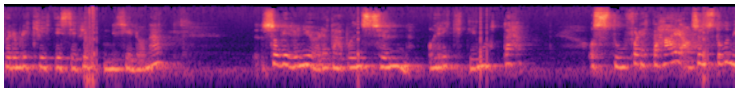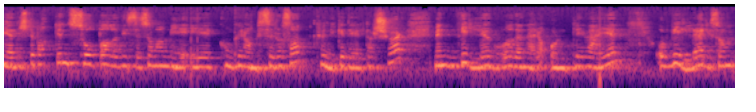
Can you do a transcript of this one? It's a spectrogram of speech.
for å bli kvitt disse 14 kiloene, så ville hun gjøre dette på en sunn og riktig måte og sto for dette her. altså sto nederst i bakken, så på alle disse som var med i konkurranser og sånn. Kunne ikke delta sjøl, men ville gå den der ordentlige veien. Og ville liksom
